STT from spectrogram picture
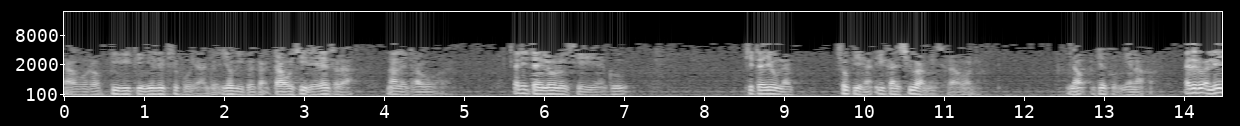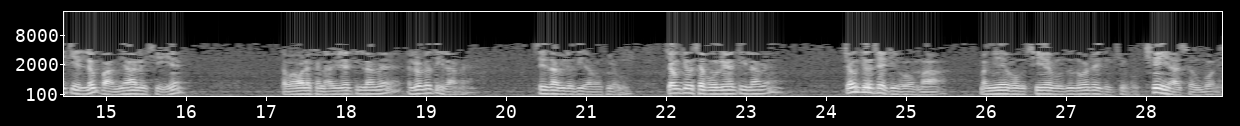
ဒါကိုတော့ပြီးပြီးပြင်းပြင်းလေးဖြစ်ဖို့ရအတွက်ယောဂီဘက်ကတာဝန်ရှိတယ်ဆိုတာနားလည်ထားဖို့ပါအဲ့ဒီတိုင်လို့လို့ရှိရင်အခုဖြစ်တဲ့ယုံနဲ့ချုပ်ပြဟဧကန်ရှိရမယ်ဆိုတာဟောတယ်နောက်အပြစ်ကိုမြင်လာပါအဲ့ဒါလိုအလေးကျင့်လောက်ပါများလို့ရှိရင်တဘာဝလက္ခဏာတွေလည်းသိလာမယ်အလိုလိုသိလာမယ်စဉ်းစားပြီးတော့သိတာမဟုတ်ဘူးကြောက်ကြွဆက်ပုံလည်းသိလာမယ်ကြောက်ကြွဆက်ဒီပုံမှာမမြဲပုံဆင်းရဲပုံသူတော်တိုက်သူဖြစ်ပုံချင်းရဆုံးပေါ့လေ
